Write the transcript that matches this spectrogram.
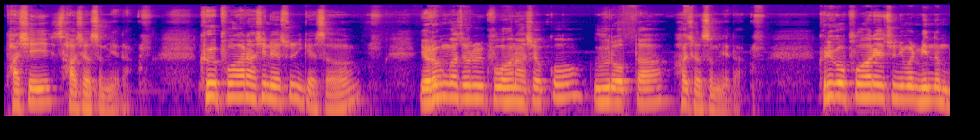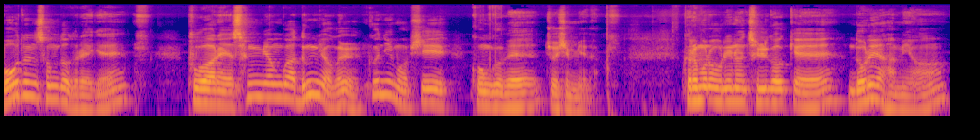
다시 사셨습니다. 그 부활하신 예수님께서 여러분과 저를 구원하셨고 의롭다 하셨습니다. 그리고 부활의 주님을 믿는 모든 성도들에게 부활의 생명과 능력을 끊임없이 공급해 주십니다. 그러므로 우리는 즐겁게 노래하며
